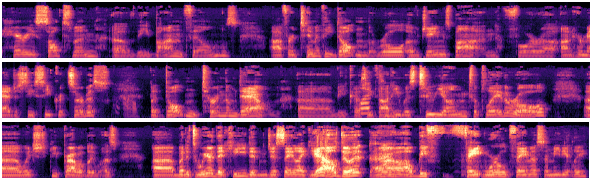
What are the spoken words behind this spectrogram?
Harry Saltzman of the Bond films offered Timothy Dalton the role of James Bond for uh, On Her Majesty's Secret Service, Wow. but Dalton turned them down uh, because he thought he was too young to play the role, uh, which he probably was. Uh, but it's weird that he didn't just say like, "Yeah, I'll do it. I- Yeah. I'll be fate world famous immediately."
